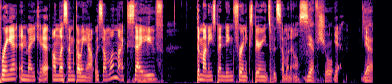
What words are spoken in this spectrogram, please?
bring it and make it unless I'm going out with someone. Like save the money spending for an experience with someone else. Yeah, for sure. Yeah. Yeah.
